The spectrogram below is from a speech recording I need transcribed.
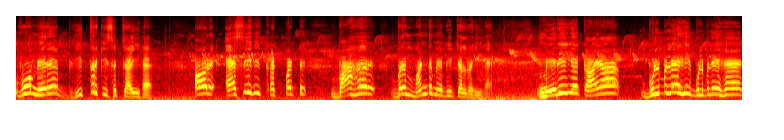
वो मेरे भीतर की सच्चाई है। और ऐसी ही खटपट बाहर ब्रह्मांड में भी चल रही है। मेरी ये काया बुलबुले ही बुलबुले हैं,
